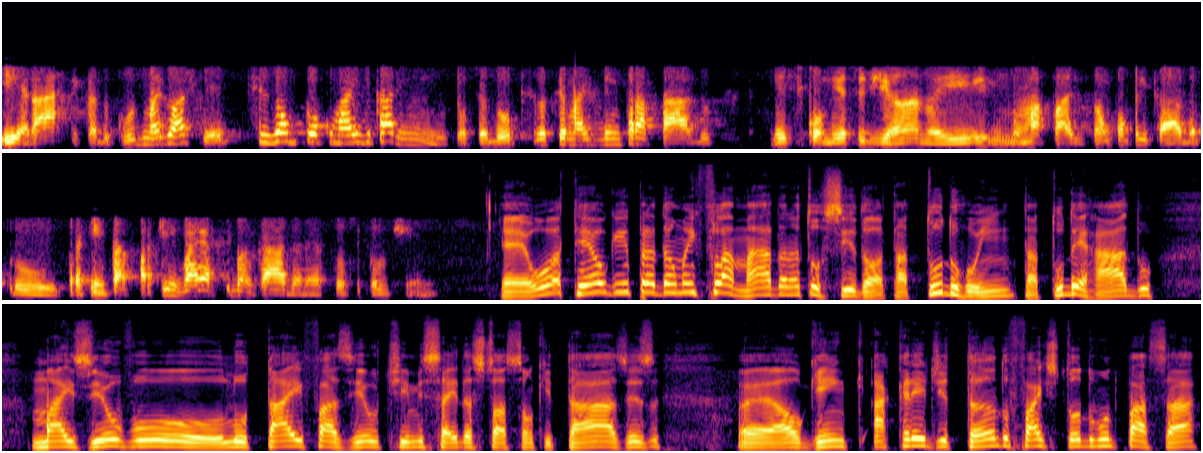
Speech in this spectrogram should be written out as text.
hierárquica do clube, mas eu acho que precisa um pouco mais de carinho. O torcedor precisa ser mais bem tratado nesse começo de ano aí, numa fase tão complicada para quem, tá, quem vai arquibancada, né? Torcer pelo time. É, ou até alguém para dar uma inflamada na torcida, ó, tá tudo ruim, tá tudo errado, mas eu vou lutar e fazer o time sair da situação que tá. Às vezes é, alguém acreditando faz todo mundo passar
